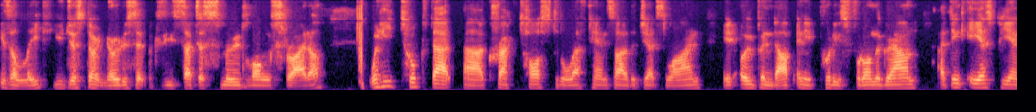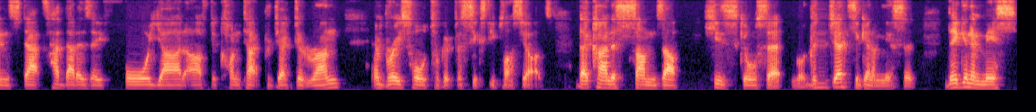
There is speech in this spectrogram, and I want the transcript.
is elite. You just don't notice it because he's such a smooth, long strider. When he took that uh, crack toss to the left hand side of the Jets line, it opened up and he put his foot on the ground. I think ESPN stats had that as a four yard after contact projected run, and Breece Hall took it for 60 plus yards. That kind of sums up his skill set. Well, the Jets are going to miss it. They're going to miss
